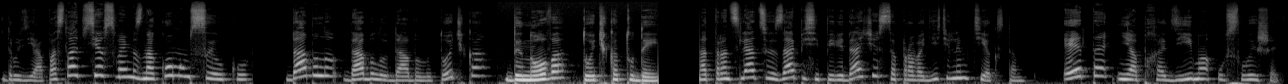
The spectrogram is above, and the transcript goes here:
друзья, послать всем своим знакомым ссылку www.denova.today на трансляцию записи передачи с сопроводительным текстом – это необходимо услышать.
